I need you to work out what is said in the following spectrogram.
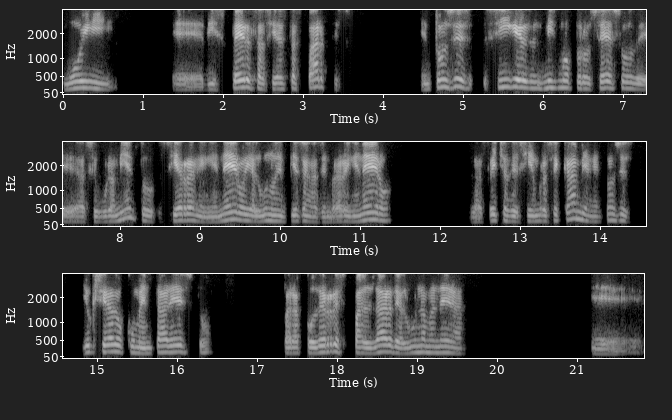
muy eh, dispersa hacia estas partes. Entonces sigue el mismo proceso de aseguramiento, cierran en enero y algunos empiezan a sembrar en enero, las fechas de siembra se cambian, entonces yo quisiera documentar esto para poder respaldar de alguna manera eh,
